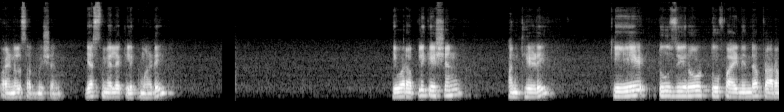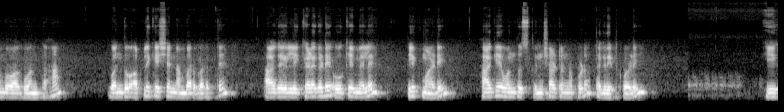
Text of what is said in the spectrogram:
final submission yes ಮೇಲೆ ಕ್ಲಿಕ್ ಮಾಡಿ. Application ಅಪ್ಲಿಕೇಶನ್ ಹೇಳಿ K A two zero two ಫೈವ್ನಿಂದ ಪ್ರಾರಂಭವಾಗುವಂತಹ ಒಂದು ಅಪ್ಲಿಕೇಶನ್ ನಂಬರ್ ಬರುತ್ತೆ. ಆಗ ಇಲ್ಲಿ ಕೆಳಗಡೆ ಓಕೆ ಮೇಲೆ ಕ್ಲಿಕ್ ಮಾಡಿ. ಹಾಗೆ ಒಂದು ಸ್ಕ್ರೀನ್ಶಾಟನ್ನು ಕೂಡ ತೆಗೆದಿಟ್ಕೊಳ್ಳಿ. ಈಗ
